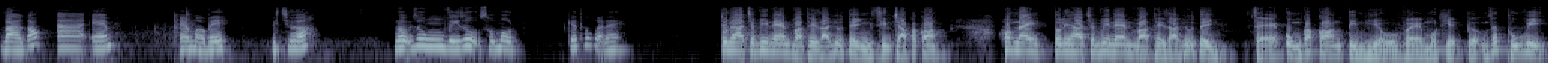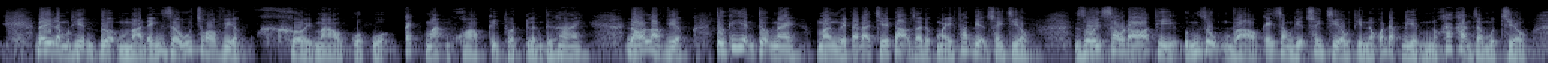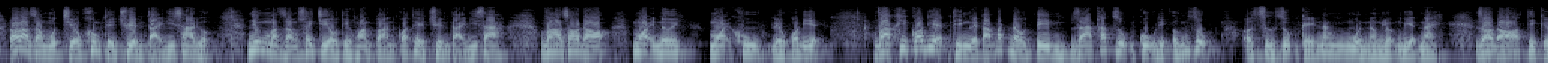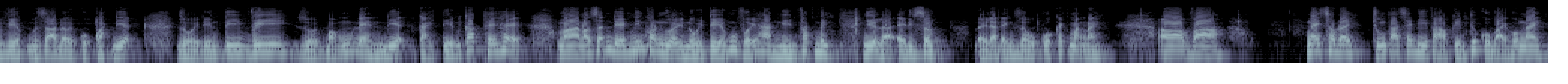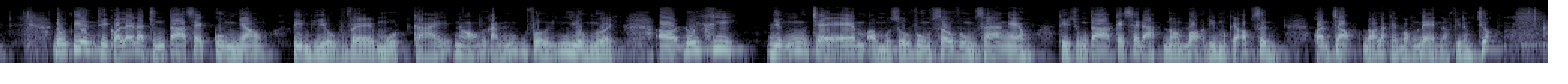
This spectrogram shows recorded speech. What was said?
và góc AMB. Được chưa? Nội dung ví dụ số 1 kết thúc ở đây. Toliha.vn và Thầy giáo hữu tình, xin chào các con. Hôm nay Toliha.vn và Thầy giáo hữu tình sẽ cùng các con tìm hiểu về một hiện tượng rất thú vị. Đây là một hiện tượng mà đánh dấu cho việc khởi mào của cuộc cách mạng khoa học kỹ thuật lần thứ hai. Đó là việc từ cái hiện tượng này mà người ta đã chế tạo ra được máy phát điện xoay chiều. Rồi sau đó thì ứng dụng vào cái dòng điện xoay chiều thì nó có đặc điểm, nó khác hẳn dòng một chiều. Đó là dòng một chiều không thể truyền tải đi xa được. Nhưng mà dòng xoay chiều thì hoàn toàn có thể truyền tải đi xa. Và do đó, mọi nơi mọi khu đều có điện. Và khi có điện thì người ta bắt đầu tìm ra các dụng cụ để ứng dụng ở sử dụng cái năng nguồn năng lượng điện này. Do đó thì cái việc mà ra đời của quạt điện rồi đến tivi rồi bóng đèn điện cải tiến các thế hệ và nó dẫn đến những con người nổi tiếng với hàng nghìn phát minh như là Edison. Đấy là đánh dấu của cách mạng này. À, và ngay sau đây chúng ta sẽ đi vào kiến thức của bài hôm nay. Đầu tiên thì có lẽ là chúng ta sẽ cùng nhau tìm hiểu về một cái nó gắn với nhiều người. À, đôi khi những trẻ em ở một số vùng sâu vùng xa nghèo thì chúng ta cái xe đạp nó bỏ đi một cái option. Quan trọng đó là cái bóng đèn ở phía đằng trước.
